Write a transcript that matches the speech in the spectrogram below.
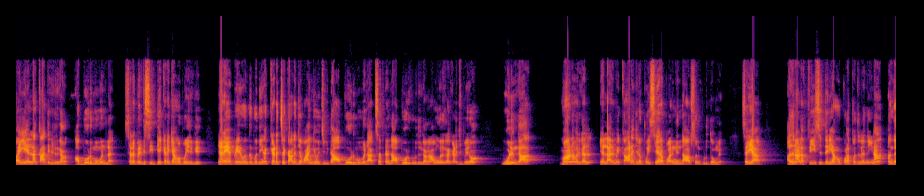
பையன் எல்லாம் காத்துக்கிட்டு இருக்கான். அப்போர்டு மூமெண்ட்டில் சில பேருக்கு சீட்டே கிடைக்காம போயிருக்கு. நிறைய பேர் வந்து பார்த்தீங்கன்னா கிடைச்ச காலேஜை வாங்கி வச்சுக்கிட்டு upward movement accept and upward கொடுத்துருக்காங்க. அவங்களுக்குலாம் கிடைச்சி போயிடும் ஒழுங்கா மாணவர்கள் எல்லாருமே காலேஜில் போய் சேர பாருங்க. இந்த ஆப்ஷன் கொடுத்தவங்க. சரியா? அதனால ஃபீஸு தெரியாமல் குழப்பத்தில் இருந்தீங்கன்னா அந்த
